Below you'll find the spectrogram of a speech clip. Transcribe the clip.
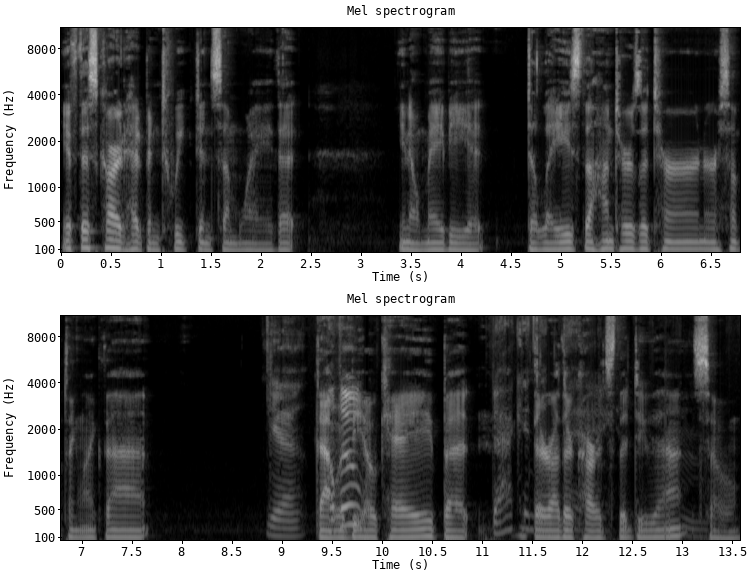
If this card had been tweaked in some way that you know maybe it delays the hunters a turn or something like that, Yeah. that would be okay, but Back there are the other day- cards that do that, Hmm. so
